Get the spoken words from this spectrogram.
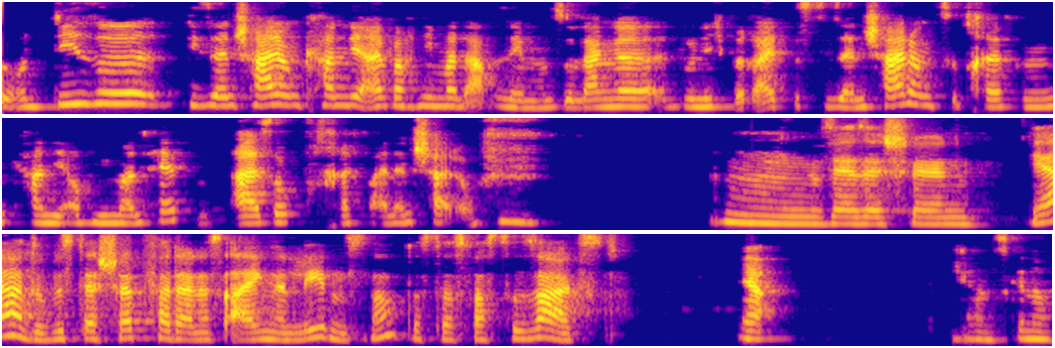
So, und diese, diese Entscheidung kann dir einfach niemand abnehmen. Und solange du nicht bereit bist, diese Entscheidung zu treffen, kann dir auch niemand helfen. Also treffe eine Entscheidung. Hm, sehr, sehr schön. Ja, du bist der Schöpfer deines eigenen Lebens, ne? Das ist das, was du sagst. Ja, ganz genau.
